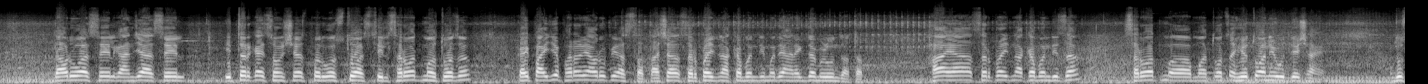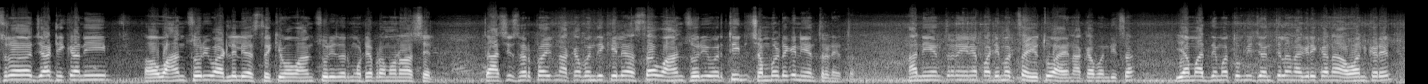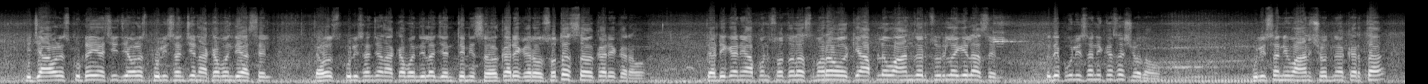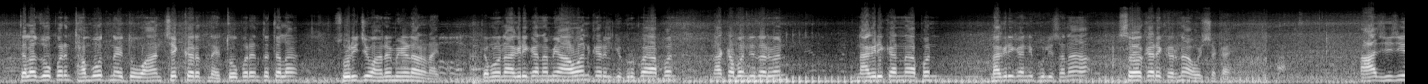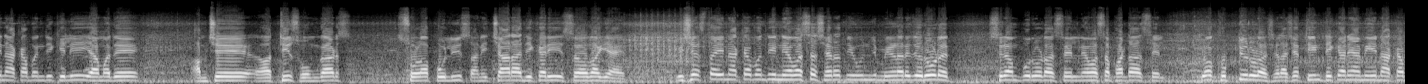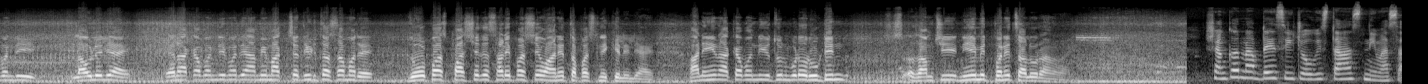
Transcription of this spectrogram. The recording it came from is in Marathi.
दारू असेल गांजा असेल इतर काही संशयास्पद वस्तू असतील सर्वात महत्त्वाचं काही पाहिजे फरारी आरोपी असतात. अशा सरप्राईज नाकाबंदीमध्ये अनेकदा मिळून जातात. हा या सरप्राईज नाकाबंदीचा सर्वात म महत्त्वाचा हेतू आणि उद्देश आहे. दुसरं ज्या ठिकाणी वाहनचोरी वाहन चोरी वाढलेली असते किंवा वाहन चोरी जर मोठ्या प्रमाणावर असेल तर अशी सरप्राईज नाकाबंदी केली असता वाहन चोरीवरती शंभर टक्के नियंत्रण येतं. हा नियंत्रण येण्यापाठीमागचा हेतू आहे नाकाबंदीचा. या माध्यमातून मी जनतेला नागरिकांना आवाहन करेल की ज्यावेळेस कुठेही अशी ज्यावेळेस पोलिसांची नाकाबंदी असेल त्यावेळेस पोलिसांच्या नाकाबंदीला जनतेने सहकार्य करावं स्वतःच सहकार्य करावं. त्या ठिकाणी आपण स्वतःला स्मरावं की आपलं वाहन जर चोरीला गेलं असेल तर ते पोलिसांनी कसं शोधावं? पोलिसांनी वाहन शोधण्याकरता त्याला जोपर्यंत थांबवत नाही तो वाहन चेक करत नाही तोपर्यंत त्याला चोरीची वाहनं मिळणार नाहीत. त्यामुळे नागरिकांना मी आवाहन करेल की कृपया आपण नाकाबंदी दरम्यान नागरिकांना आपण नागरिकांनी पोलिसांना सहकार्य करणं आवश्यक आहे. आज ही जी नाकाबंदी केली यामध्ये आमचे तीस होमगार्ड्स सोळा पोलीस आणि चार अधिकारी सहभागी आहेत. विशेषतः ही नाकाबंदी नेवासा शहरात येऊन जे मिळणारे जे रोड आहेत श्रीरामपूर रोड असेल नेवासा फाटा असेल किंवा खुपटी रोड असेल अशा तीन ठिकाणी आम्ही ही नाकाबंदी लावलेली आहे. या नाकाबंदीमध्ये आम्ही मागच्या दीड तासामध्ये जवळपास पाचशे ते साडेपाचशे वाहने तपासणी केलेली आहे आणि ही नाकाबंदी इथून पुढं रुटीन आमची नियमितपणे चालू राहणार आहे. शंकर नाबदे सी चोवीस तास निवासा.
